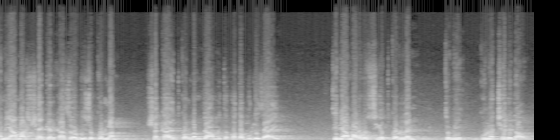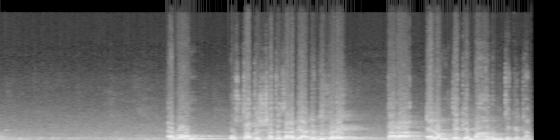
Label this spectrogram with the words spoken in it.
আমি আমার শেখের কাছে অভিযোগ করলাম শেখায়ত করলাম যে আমি তো কথা ভুলে যাই। তিনি আমার ওসিয়ত করলেন, তুমি গুণা ছেড়ে দাও। এবং ওস্তাদের সাথে যারা বেয়াদবি করে, তারা এলম থেকে বাহারুম থেকে যান।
